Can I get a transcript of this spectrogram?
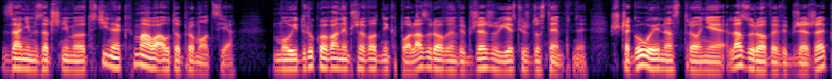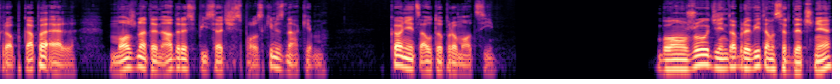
Zanim zaczniemy odcinek, mała autopromocja. Mój drukowany przewodnik po Lazurowym Wybrzeżu jest już dostępny. Szczegóły na stronie lazurowewybrzeże.pl. Można ten adres wpisać z polskim znakiem. Koniec autopromocji. Bonjour, dzień dobry, witam serdecznie.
